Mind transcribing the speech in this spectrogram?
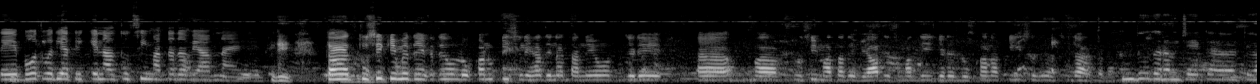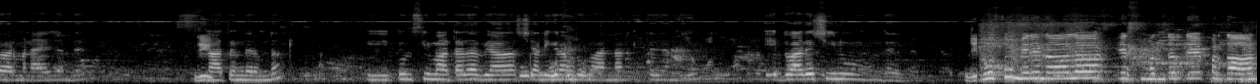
ਤੇ ਬਹੁਤ ਵਧੀਆ ਤਰੀਕੇ ਨਾਲ ਤੁਲਸੀ ਮਾਤਾ ਦਾ ਵਿਆਹ ਮਨਾਇਆ ਗਿਆ। ਜੀ ਤਾਂ ਤੁਸੀਂ ਕਿਵੇਂ ਦੇਖਦੇ ਹੋ? ਲੋਕਾਂ ਨੂੰ ਕੀ ਸੁਨੇਹਾ ਦੇਣਾ ਚਾਹੁੰਦੇ ਹੋ? ਜਿਹੜੇ ਤੁਲਸੀ ਮਾਤਾ ਦੇ ਵਿਆਹ ਦੇ ਸੰਬੰਧੀ ਜਿਹੜੇ ਲੋਕਾਂ ਦਾ ਕੀ ਸੁਝਾਅ ਤੁਹਾਡਾ ਹਿੰਦੂ ਧਰਮ 'ਚ ਇੱਕ ਤਿਉਹਾਰ ਮਨਾਇਆ ਜਾਂਦਾ ਹੈ। ਜੀ। ਸਨਾਤਨ ਧਰਮ ਦਾ। ਕਿ ਤੁਲਸੀ ਮਾਤਾ ਦਾ ਵਿਆਹ ਸ਼ਾਲੀਗ੍ਰਾਮ ਭਗਵਾਨ ਨਾਲ ਕੀਤਾ ਜਾਂਦਾ ਹੈ। ਇਹ ਦਵਾਦਸ਼ੀ ਨੂੰ ਹੁੰਦਾ ਹੈ। ਜੀ। ਦੋਸਤੋ ਮੇਰੇ ਨਾਲ ਇਸ ਮੰਦਿਰ ਦੇ ਪ੍ਰਧਾਨ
